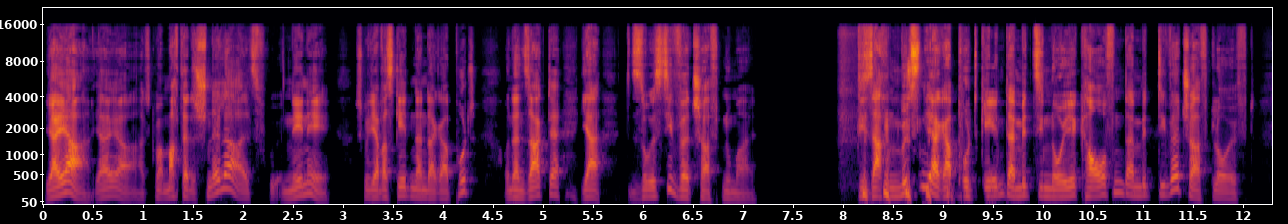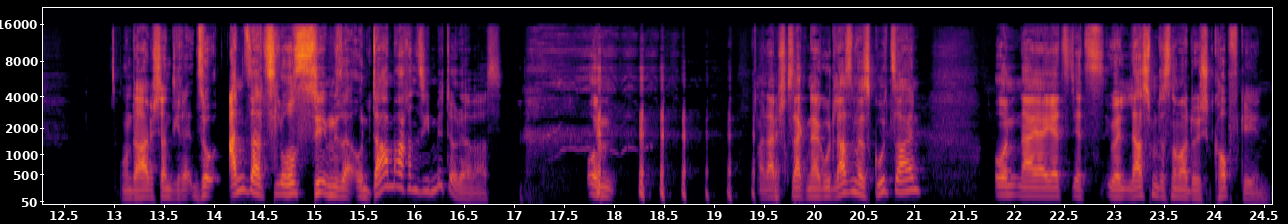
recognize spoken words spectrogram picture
Ja, ja, ja, ja. Ich gemeint, macht er das schneller als früher? Nee, nee. Ich gemeint, ja, was geht denn dann da kaputt? Und dann sagt er, ja, so ist die Wirtschaft nun mal. Die Sachen müssen ja kaputt gehen, damit sie neue kaufen, damit die Wirtschaft läuft. Und da habe ich dann direkt so ansatzlos zu ihm gesagt, und da machen Sie mit oder was? Und dann habe ich gesagt, na gut, lassen wir es gut sein. Und naja, jetzt, jetzt lass mir das nochmal durch den Kopf gehen.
